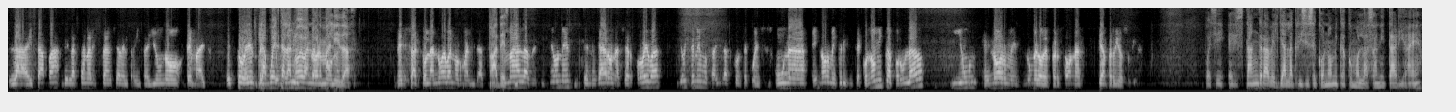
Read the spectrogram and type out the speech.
la etapa de la sana distancia del 31 de mayo. Esto es la vuelta a la nueva normalidad. Exacto, la nueva normalidad. Malas decisiones, se negaron a hacer pruebas y hoy tenemos ahí las consecuencias. Una enorme crisis económica, por un lado, y un enorme número de personas que han perdido su vida. Pues sí, es tan grave ya la crisis económica como la sanitaria, ¿eh?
